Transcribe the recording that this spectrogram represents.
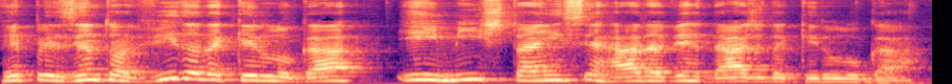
represento a vida daquele lugar e em mim está encerrada a verdade daquele lugar.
